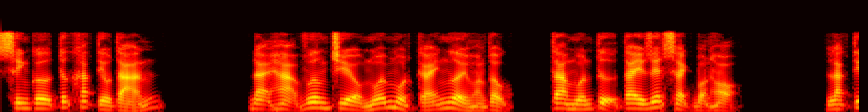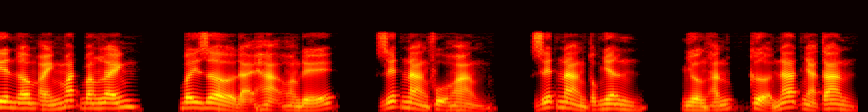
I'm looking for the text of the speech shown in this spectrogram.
sinh cơ tức khắc tiêu tán. Đại hạ vương triều mỗi một cái người hoàng tộc, ta muốn tự tay giết sạch bọn họ. Lạc tiên âm ánh mắt băng lãnh, bây giờ đại hạ hoàng đế, giết nàng phụ hoàng, giết nàng tộc nhân, nhường hắn cửa nát nhà tan.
